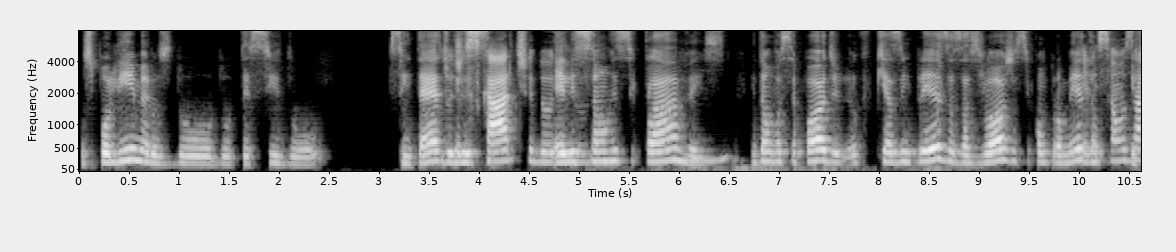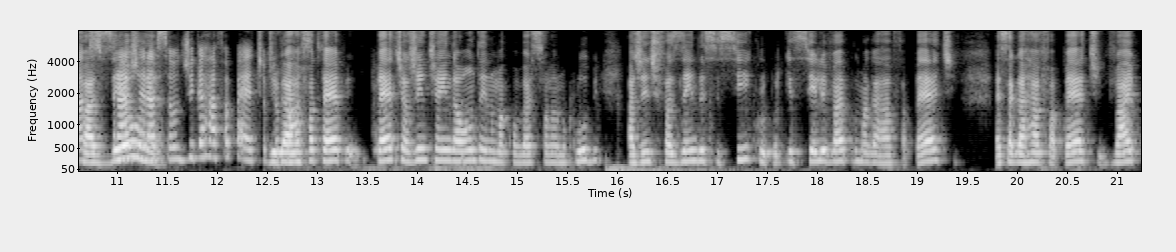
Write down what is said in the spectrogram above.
os polímeros do, do tecido sintético. Do descarte eles, do. Eles são recicláveis. Uhum. Então você pode que as empresas, as lojas se comprometam eles são usados em fazer para geração de garrafa PET. De garrafa PET. A gente ainda ontem numa conversa lá no clube, a gente fazendo esse ciclo, porque se ele vai para uma garrafa PET, essa garrafa PET vai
